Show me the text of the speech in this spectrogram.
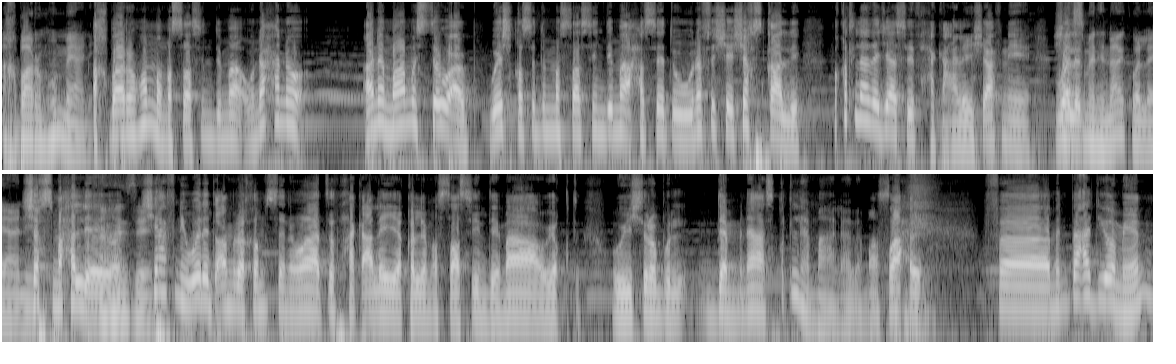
أخبارهم هم يعني. أخبارهم هم مصاصين دماء. ونحن أنا ما مستوعب ويش قصد مصاصين دماء حسيت ونفس الشيء شخص قال لي فقلت له هذا جالس يضحك علي شافني شخص ولد من هناك ولا يعني؟ شخص محلي آه، أيوه زين. شافني ولد عمره خمس سنوات يضحك علي يقول لي مصاصين دماء ويقت ويشربوا دم ناس قلت له ما هذا ما صاحي. فمن بعد يومين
